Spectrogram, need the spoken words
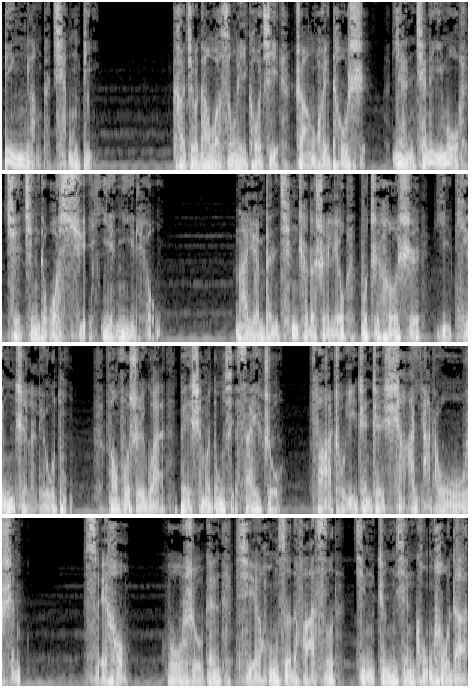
冰冷的墙壁。可就当我松了一口气，转回头时，眼前的一幕却惊得我血液逆流。那原本清澈的水流，不知何时已停止了流动，仿佛水管被什么东西塞住，发出一阵阵沙哑的呜呜声。随后，无数根血红色的发丝竟争先恐后的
